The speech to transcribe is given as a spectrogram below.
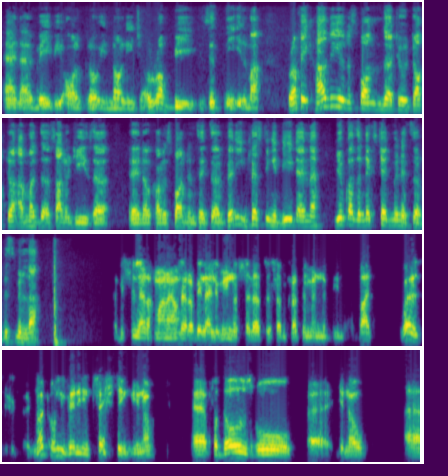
And uh, may we all grow in knowledge. Rabbi Zidni Ilma. Rafeek, how do you respond uh, to Dr. Ahmad Saloji's uh, you know, correspondence? It's uh, very interesting indeed. And you've got the next 10 minutes. Bismillah. But, well, not only very interesting, you know, uh, for those who, uh, you know, uh,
